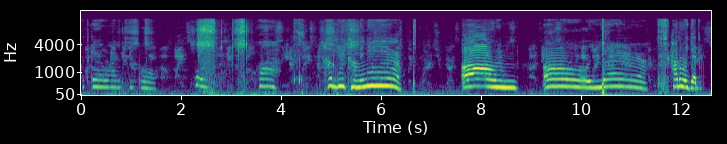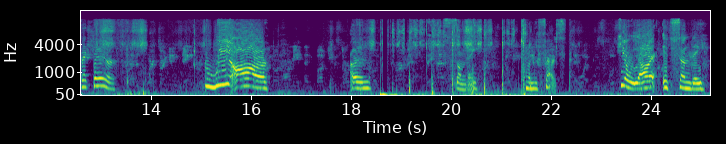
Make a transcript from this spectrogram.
Let's get a lot of people. Oh. Ah. How do we come in here? Oh, oh yeah. How do we get back there? We are on Sunday, 21st. Here we are, it's Sunday.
